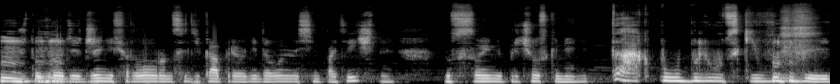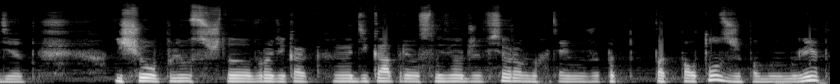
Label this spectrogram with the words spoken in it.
Mm-hmm. Что вроде Дженнифер Лоуренс и Ди Каприо, они довольно симпатичные, но со своими прическами они так по-ублюдски выглядят. Еще плюс, что вроде как э, Ди Каприо слывет же все равно, хотя ему уже под, под полтос же, по-моему, лет,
